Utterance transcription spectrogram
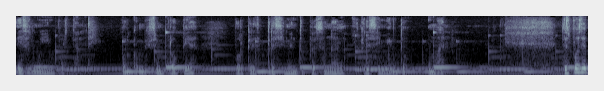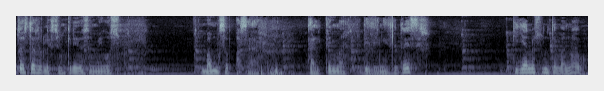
Eso es muy importante. Por convicción propia, por crecimiento personal y crecimiento humano. Después de toda esta reflexión, queridos amigos, vamos a pasar al tema de Denise Dresser, que ya no es un tema nuevo.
